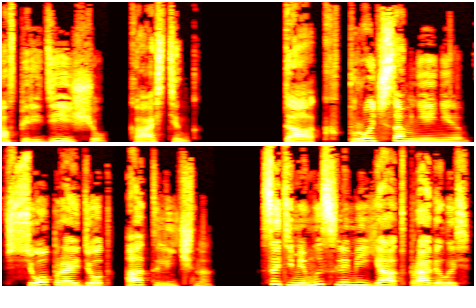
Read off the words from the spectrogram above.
а впереди еще кастинг. Так, прочь сомнения, все пройдет отлично. С этими мыслями я отправилась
